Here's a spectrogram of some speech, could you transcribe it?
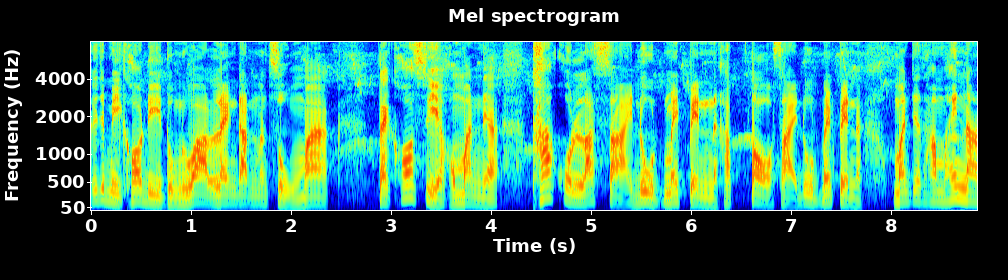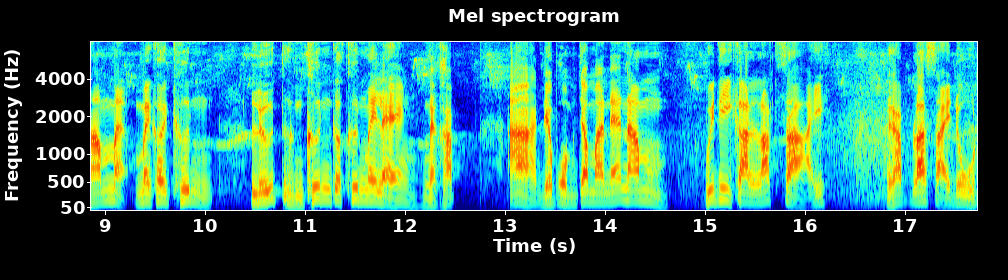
ก็จะมีข้อดีตรงที่ว่าแรงดันมันสูงมาก แต่ข้อเสียของมันเนี่ยถ้าคนรัดสายดูดไม่เป็นนะครับ ต่อสายดูดไม่เป็นนะมันจะทำให้น้ำอะไม่ค่อยขึ้น หรือถึงขึ้นก็ขึ้นไม่แรงนะครับอ่าเดี๋ยวผมจะมาแนะนำ วิธีการรัดสายนะครับรัดสายดูด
